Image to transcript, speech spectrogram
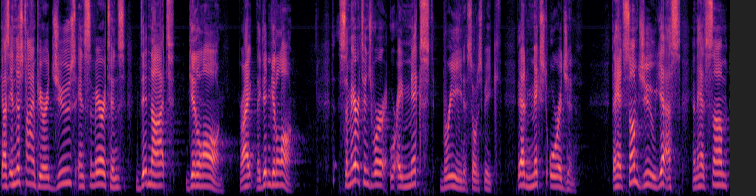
guys, in this time period, Jews and Samaritans did not get along, right? They didn't get along. Samaritans were, were a mixed breed, so to speak. They had mixed origin. They had some Jew, yes, and they had some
